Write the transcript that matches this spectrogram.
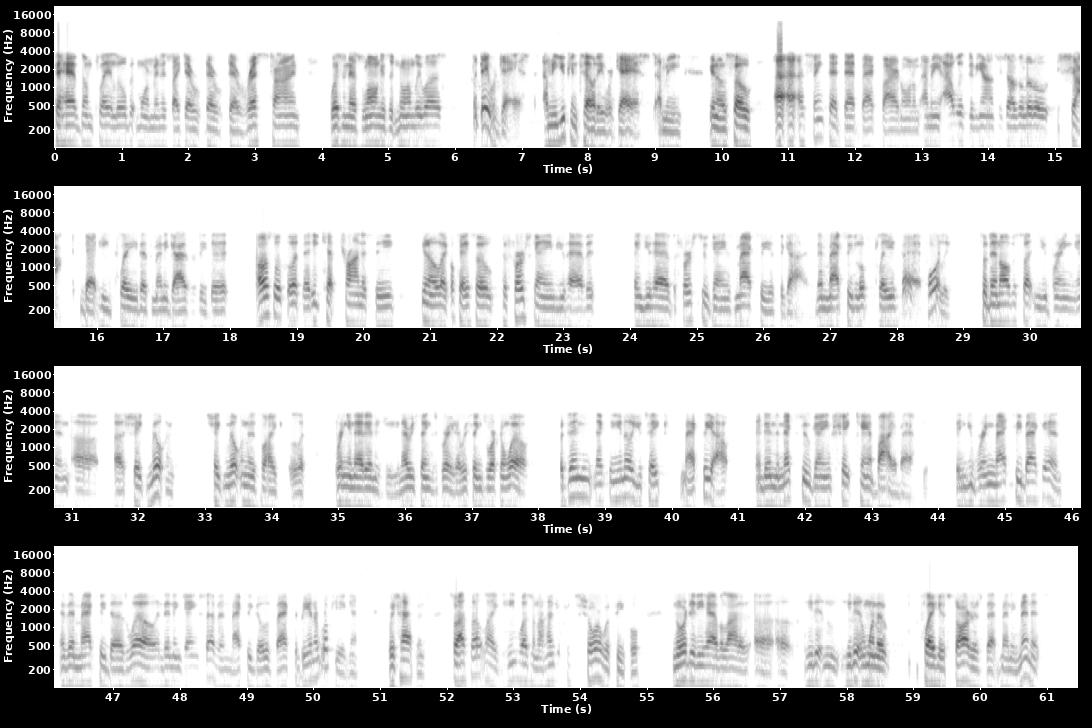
to have them play a little bit more minutes. Like their their their rest time wasn't as long as it normally was, but they were gassed. I mean, you can tell they were gassed. I mean, you know, so I, I think that that backfired on him. I mean, I was to be honest with you, I was a little shocked that he played as many guys as he did. I also thought that he kept trying to see, you know, like okay, so the first game you have it and you have the first two games, Maxey is the guy. Then Maxey looks plays bad, poorly. So then all of a sudden you bring in uh, uh, Shake Milton. Shake Milton is like bringing that energy, and everything's great, everything's working well. But then next thing you know, you take Maxey out, and then the next two games, Shake can't buy a basket. Then you bring Maxey back in, and then Maxey does well, and then in Game Seven, Maxey goes back to being a rookie again, which happens. So I felt like he wasn't a hundred percent sure with people, nor did he have a lot of. Uh, uh, he didn't. He didn't want to play his starters that many minutes,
